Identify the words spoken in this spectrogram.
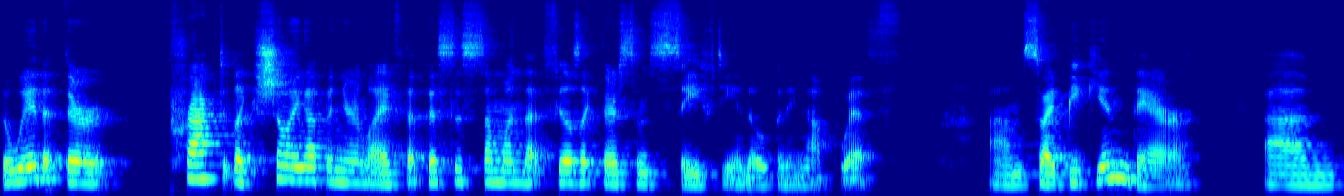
the way that they're practice like showing up in your life that this is someone that feels like there's some safety in opening up with um, so i'd begin there. Um,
